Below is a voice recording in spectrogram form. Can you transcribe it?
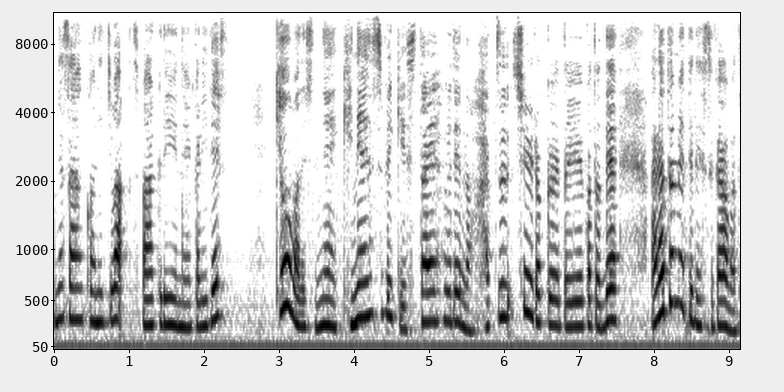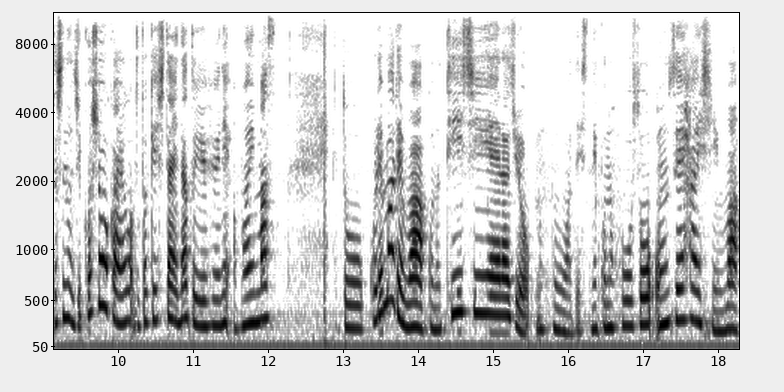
皆さん、こんにちは。スパークリーのゆかりです。今日はですね、記念すべきスタイフでの初収録ということで、改めてですが、私の自己紹介をお届けしたいなというふうに思います。と、これまではこの TCA ラジオの方はですね、この放送、音声配信は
